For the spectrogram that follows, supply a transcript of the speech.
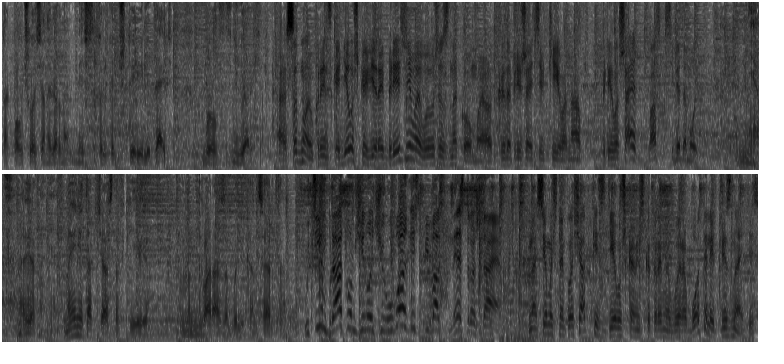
так получилось, я, наверное, месяца только 4 или 5 был в Нью-Йорке. А С одной украинской девушкой, Верой Брежневой, вы уже знакомы. А Вот когда приезжаете в Киев, она приглашает вас к себе домой. Нет, наверное, нет. Но и не так часто в Киеве. М, Два раза были концерты. Утім, браком жіночої уваги співак не страждає. На съемочной площадке с девушками, с которыми вы работали, признайтесь,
